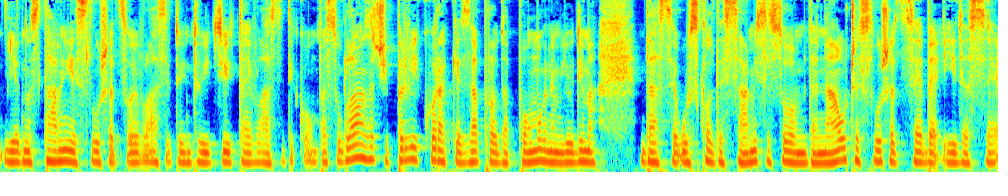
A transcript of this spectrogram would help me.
jednostavnije slušati svoju vlastitu intuiciju i taj vlastiti kompas. Uglavnom, znači prvi korak je zapravo da pomognem ljudima da se usklade sami sa sobom, da nauče slušati sebe i da se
